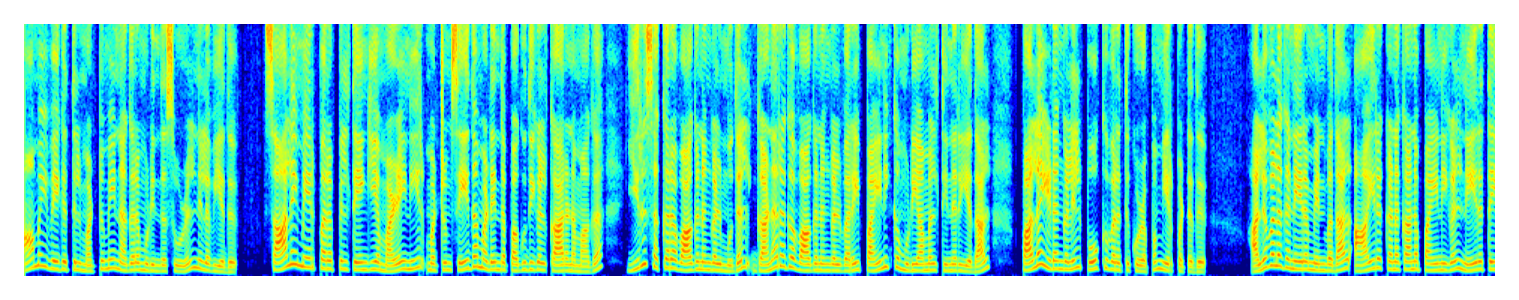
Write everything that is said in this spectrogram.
ஆமை வேகத்தில் மட்டுமே நகர முடிந்த சூழல் நிலவியது. சாலை மேற்பரப்பில் தேங்கிய மழைநீர் மற்றும் சேதமடைந்த பகுதிகள் காரணமாக இரு சக்கர வாகனங்கள் முதல் கனரக வாகனங்கள் வரை பயணிக்க முடியாமல் திணறியதால் பல இடங்களில் போக்குவரத்து குழப்பம் ஏற்பட்டது. அலுவலக நேரம் என்பதால் ஆயிரக்கணக்கான பயணிகள் நேரத்தை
